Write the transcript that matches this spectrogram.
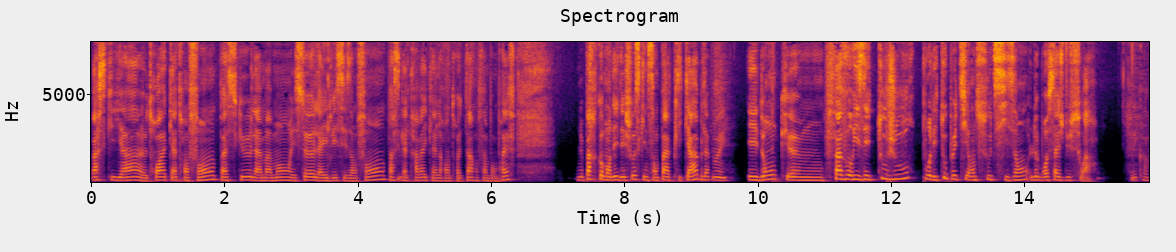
Parce qu'il y a euh, trois, quatre enfants, parce que la maman est seule à élever ses enfants, parce mmh. qu'elle travaille, qu'elle rentre tard, enfin bon, bref ne pas recommander des choses qui ne sont pas applicables. Et donc, euh, favoriser toujours, pour les tout petits en dessous de 6 ans, le brossage du soir. D'accord.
